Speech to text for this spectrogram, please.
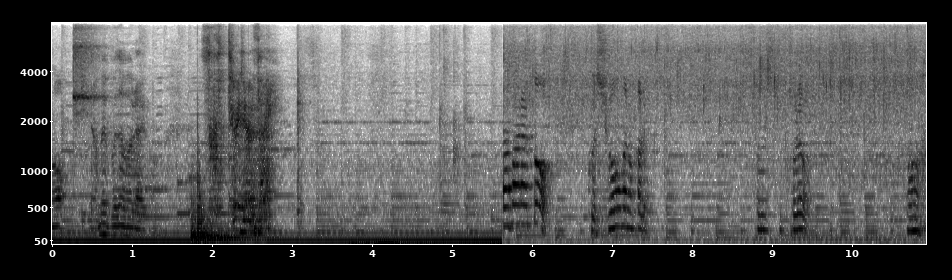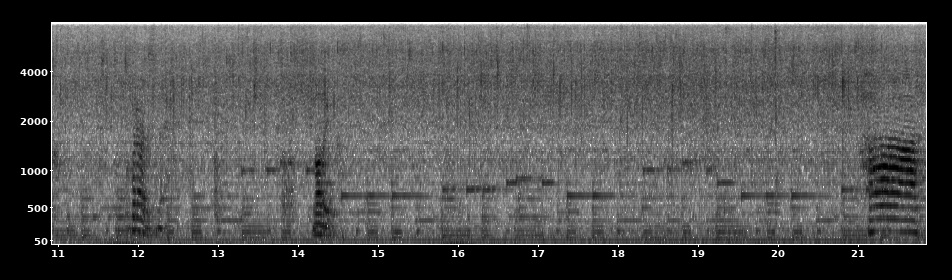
の炒め豚バラ大根作ってみてください。豚バラとこれ生姜のカレーそしてこれを。あこれはですね飲んでいきます。はあ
